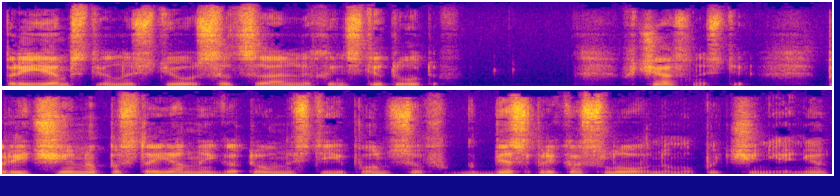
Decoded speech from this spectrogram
преемственностью социальных институтов. В частности, причину постоянной готовности японцев к беспрекословному подчинению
